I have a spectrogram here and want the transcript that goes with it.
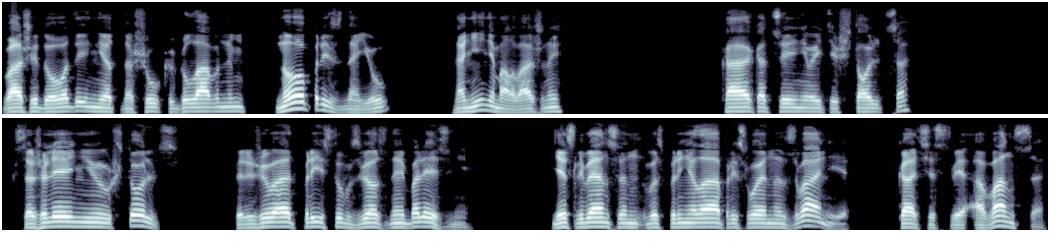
Ваши доводы не отношу к главным, но признаю, они немаловажны. Как оцениваете Штольца? К сожалению, Штольц переживает приступ звездной болезни. Если Венсен восприняла присвоенное звание в качестве аванса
